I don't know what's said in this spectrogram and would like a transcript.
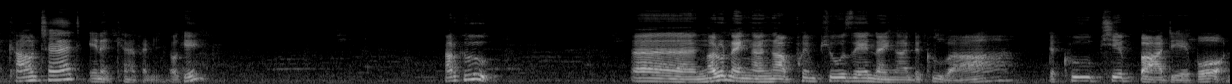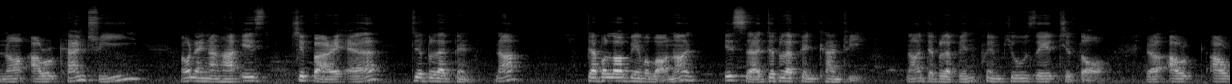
accountant in a company okay နောက်တစ်ခု အဲငါတို့နိုင်ငံကဖွံ့ဖြိုးဆဲနိုင်ငံတစ်ခုပါတခုဖြစ်ပါတယ်ပေါ့เนาะ our country ငါတို့နိုင်ငံဟာ is ဖြစ်ပါတယ် a developing เนาะ developing ပေါ့ပေါ့เนาะ is a developing country เนาะ developing ဖွံ့ဖြိုးဆဲဖြစ်တော့အဲ့တော့ our our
